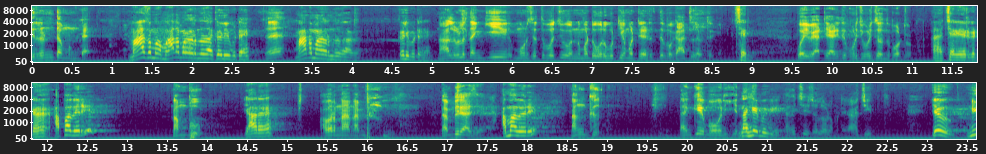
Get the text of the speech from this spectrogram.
இருண்ட முண்டை. மாதமா மாதமாக இருந்ததா கேள்விப்பட்டேன்? ஏ? மாதமாக இருந்ததாக கேள்விப்பட்டேன். நாலு வேளை தங்கி மூணு செத்து போச்சு ஒன்று மட்டும் ஒரு குட்டியை மட்டும் எடுத்து இப்போ காட்டில் விட்டுருக்கேன். சரி. போய் வேட்டையாடிட்டு பிடிச்சி பிடிச்சி வந்து போட்டுரும். சரி இருக்கட்டும். அப்பா பேரு? நம்பு. யார? அவர் நான் நம்பி நம்பிராஜ். அம்மா பேரு? நங்கு. நங்கே மோகனி. நங்கை மகிழி தங்கச்சி சொல்ல விட மாட்டேன் அஜித். யோ நீ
